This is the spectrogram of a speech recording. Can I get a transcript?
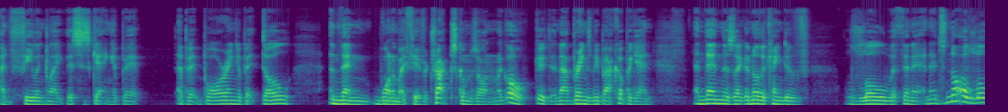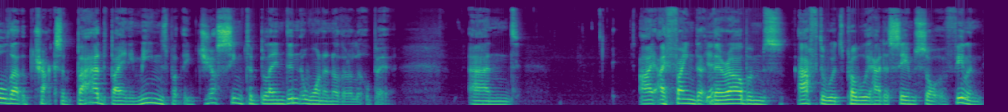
and feeling like this is getting a bit a bit boring, a bit dull. And then one of my favorite tracks comes on. I'm like, oh, good, and that brings me back up again. And then there's like another kind of lull within it, and it's not a lull that the tracks are bad by any means, but they just seem to blend into one another a little bit. And I, I find that Yeah. their albums afterwards probably had the same sort of feeling.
